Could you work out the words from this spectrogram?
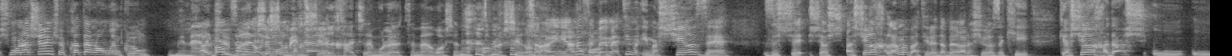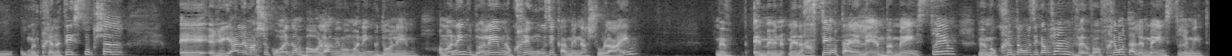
שמונה שירים שמבחינתם לא אומרים כלום. ממילא אלבום זה כשברגע ששומעים. שיר אחד שלהם, הוא לא יוצא מהראש, אין מקום לשיר הבא. עכשיו, העניין הזה נכון. באמת עם, עם השיר הזה, זה ש- שהשיר, למה באתי לדבר על השיר הזה? כי, כי השיר החדש הוא, הוא, הוא מבחינתי סוג של אה, ראייה למה שקורה גם בעולם עם אומנים גדולים. אומנים גדולים לוקחים מוזיקה מן השוליים, הם מנכסים אותה אליהם במיינסטרים, והם לוקחים את המוזיקה שלהם והופכים אותה למיינסטרימית.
